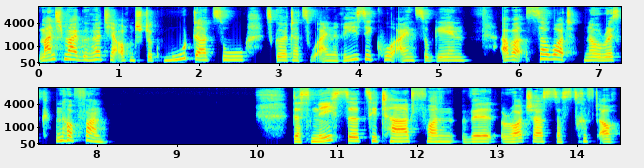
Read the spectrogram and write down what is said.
Manchmal gehört ja auch ein Stück Mut dazu. Es gehört dazu, ein Risiko einzugehen. Aber so what? No risk, no fun. Das nächste Zitat von Will Rogers, das trifft auch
